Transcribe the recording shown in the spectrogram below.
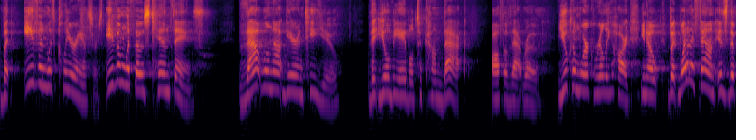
But even with clear answers, even with those 10 things, that will not guarantee you that you'll be able to come back off of that road. You can work really hard, you know, but what I found is that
